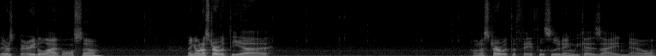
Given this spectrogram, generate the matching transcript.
There's Buried Alive also. I think I want to start with the, uh... I want to start with the Faithless Looting because I know...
